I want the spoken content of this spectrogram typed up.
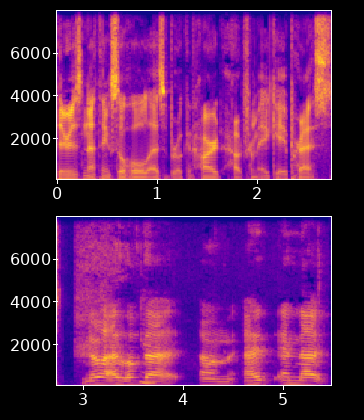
There Is Nothing So Whole as a Broken Heart, out from AK Press. No, I love that. Um, I, and that,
